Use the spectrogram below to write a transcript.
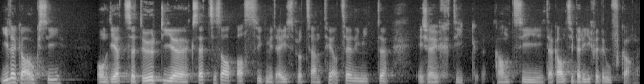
illegal war. Und jetzt durch die Gesetzesanpassung mit 1% THC-Limite ist eigentlich die ganze, der ganze Bereich wieder aufgegangen.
